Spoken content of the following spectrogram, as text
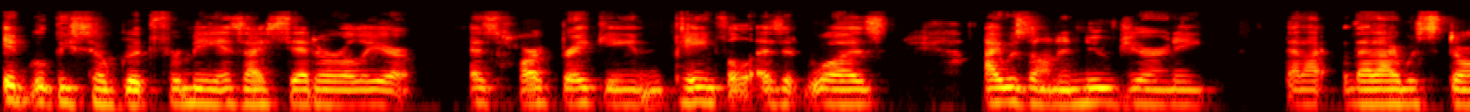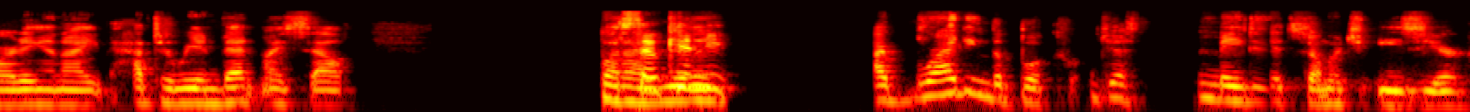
it will be so good for me. As I said earlier, as heartbreaking and painful as it was, I was on a new journey that I that I was starting and I had to reinvent myself. But so I really, can you I writing the book just made it so much easier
